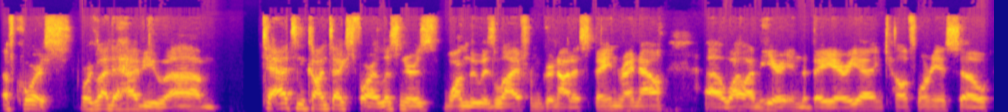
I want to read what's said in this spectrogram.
Of course. We're glad to have you. Um, to add some context for our listeners, Juanlu is live from Granada, Spain right now uh, while I'm here in the Bay Area in California. So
